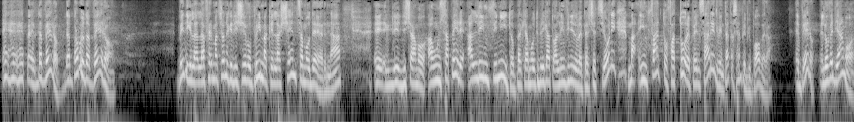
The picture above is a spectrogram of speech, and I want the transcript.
Eh, eh, eh, davvero, da, proprio davvero. Vedi l'affermazione che dicevo prima che la scienza moderna è, diciamo, ha un sapere all'infinito perché ha moltiplicato all'infinito le percezioni, ma in fatto fattore pensare è diventata sempre più povera. È vero, e lo vediamo.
